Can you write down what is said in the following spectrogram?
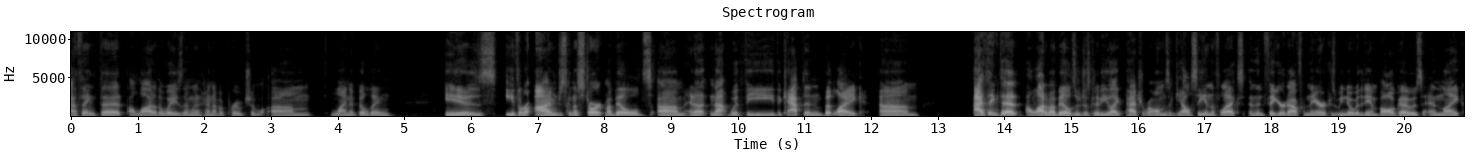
I think that a lot of the ways that I'm going to kind of approach um, lineup building is either I'm just going to start my builds, um, and uh, not with the the captain, but like um, I think that a lot of my builds are just going to be like Patrick Mahomes and Kelce in the flex, and then figure it out from there because we know where the damn ball goes, and like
